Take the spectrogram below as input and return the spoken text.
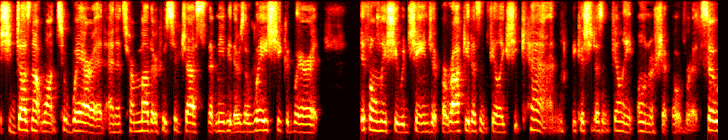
she does not want to wear it and it's her mother who suggests that maybe there's a way she could wear it if only she would change it but rocky doesn't feel like she can because she doesn't feel any ownership over it. So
